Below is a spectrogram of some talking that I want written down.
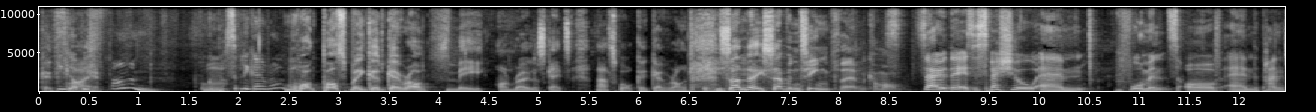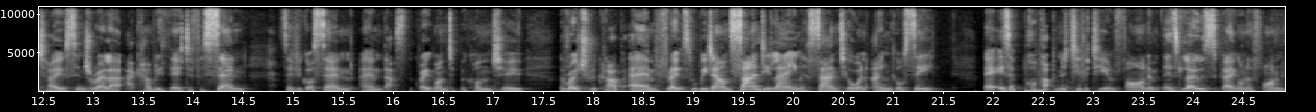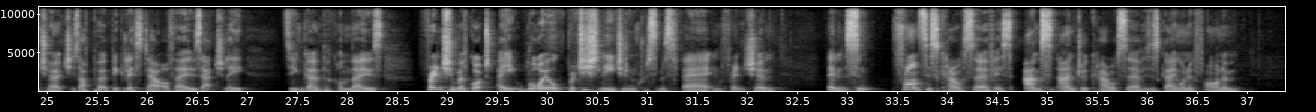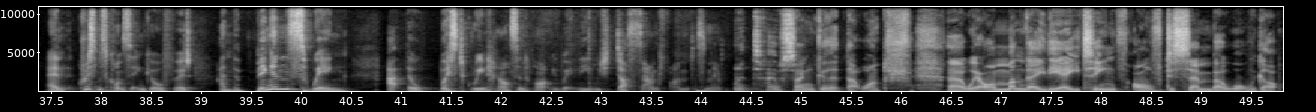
Go I think it'll be flying. fun. What could possibly go wrong? What possibly could go wrong? Me on roller skates. That's what could go wrong. Sunday 17th, then. Come on. So there is a special um, performance of um, the Panto Cinderella at Camberley Theatre for SEN. So if you've got SEN, um, that's the great one to book onto. The Rotary Club um, floats will be down Sandy Lane, Sandhill, and Anglesey. There is a pop-up nativity in Farnham. There's loads going on in Farnham churches. I've put a big list out of those actually, so you can go and book on those. Frensham have got a Royal British Legion Christmas Fair in Frensham. Then St Francis Carol Service and St Andrew Carol Service is going on in Farnham. And Christmas concert in Guildford and the Bing and Swing at the West Green House in Hartley Wintney, which does sound fun, doesn't it? It does sound good, that one. Uh, we're on Monday, the 18th of December. What we got?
